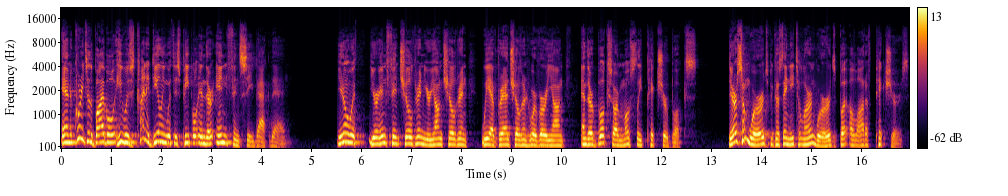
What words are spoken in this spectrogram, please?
And according to the Bible, he was kind of dealing with his people in their infancy back then. You know, with your infant children, your young children, we have grandchildren who are very young, and their books are mostly picture books. There are some words because they need to learn words, but a lot of pictures.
